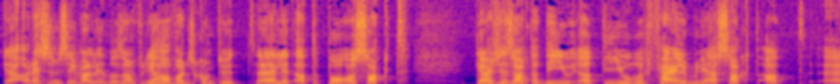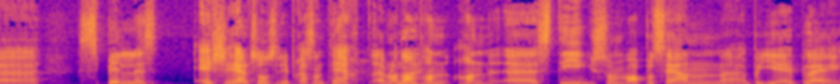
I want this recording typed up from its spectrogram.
Ja, og det syns jeg er veldig interessant, for de har faktisk kommet ut uh, litt etterpå og sagt De har ikke sagt at de, at de, gjorde feil, men de har sagt at spillet er ikke helt sånn som de er presentert. Eh, Blant Nei. annet han, han eh, Stig som var på scenen eh, på EA Play,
